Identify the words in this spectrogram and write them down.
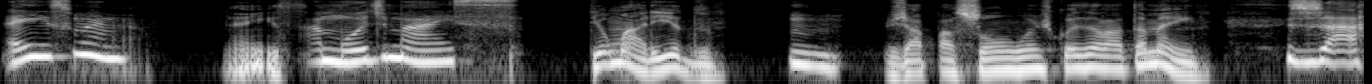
É isso mesmo. É isso. Amor demais. Teu marido Hum. já passou algumas coisas lá também. Já.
